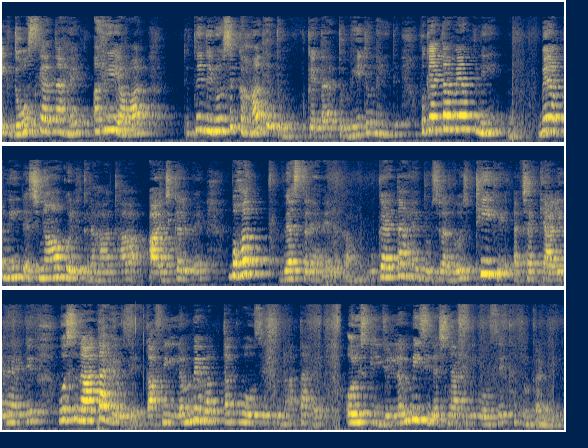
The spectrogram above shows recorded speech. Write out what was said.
एक दोस्त कहता है, अरे यार, इतने दिनों से कहाँ थे तुम? वो कहता है, तुम भी तो नहीं थे। वो कहता है, मैं अपनी मैं अपनी रचनाओं को लिख रहा था। आजकल मैं बहुत व्यस्त रहने लगा हूँ। वो कहता है, दूसरा दोस्त, ठीक है अच्छा क्या लिख रहे थे? वो सुनाता है उसे। काफ़ी लंबे वक्त तक वो उसे सुनाता है और उसकी जो लंबी सी रचना थी, वो उसे खत्म कर है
